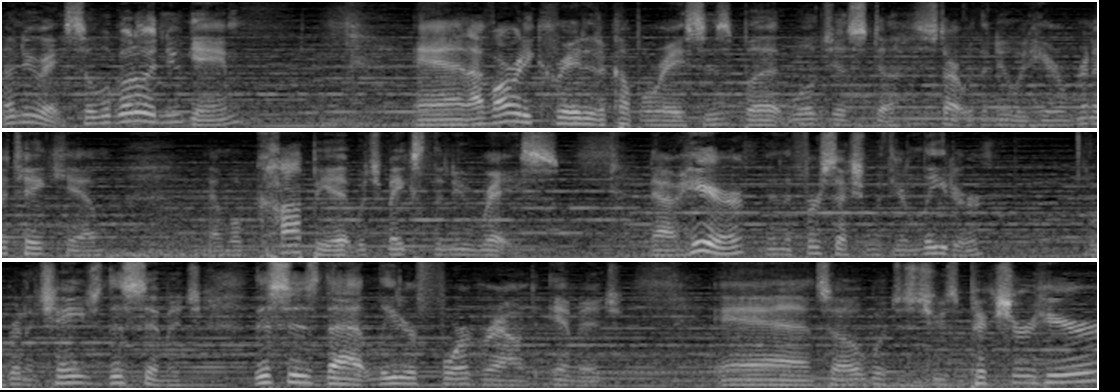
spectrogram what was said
a new race. So we'll go to a new game and I've already created a couple races but we'll just uh, start with a new one here we're going to take him and we'll copy it which makes the new race. Now here in the first section with your leader we're going to change this image. This is that leader foreground image and so we'll just choose picture here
